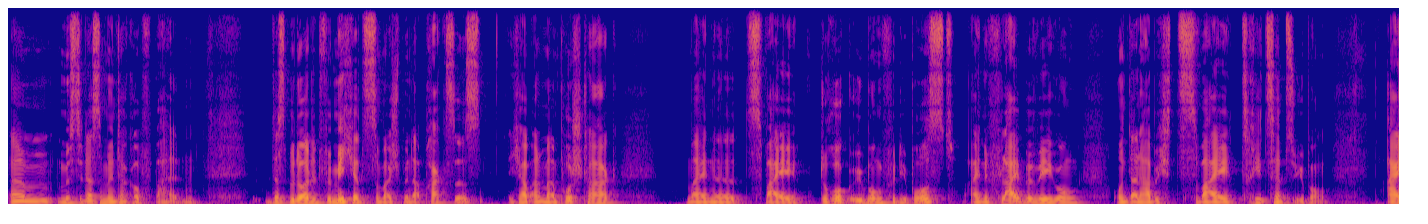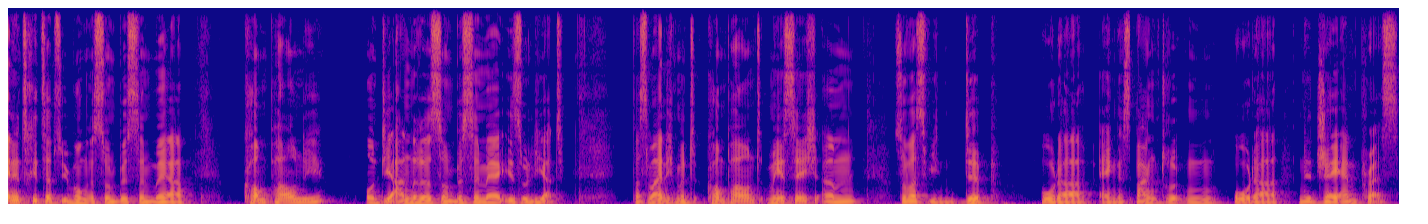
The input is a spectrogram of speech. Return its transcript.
ähm, müsst ihr das im Hinterkopf behalten. Das bedeutet für mich jetzt zum Beispiel in der Praxis, ich habe an meinem Pushtag meine zwei Druckübungen für die Brust, eine Fly-Bewegung und dann habe ich zwei Trizepsübungen. Eine Trizepsübung ist so ein bisschen mehr compoundy und die andere ist so ein bisschen mehr isoliert. Was meine ich mit Compound-mäßig? Ähm, sowas wie ein Dip oder enges Bankdrücken oder eine JM Press.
